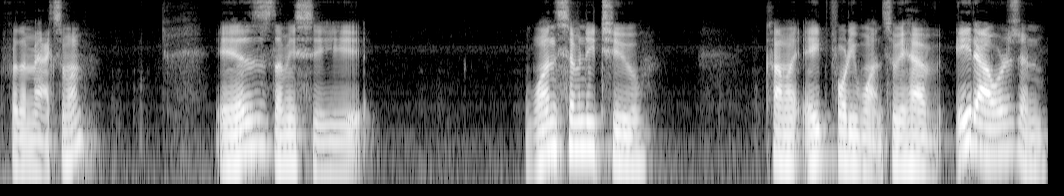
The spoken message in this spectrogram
for the maximum, is, let me see, 172 comma 841. So we have 8 hours and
